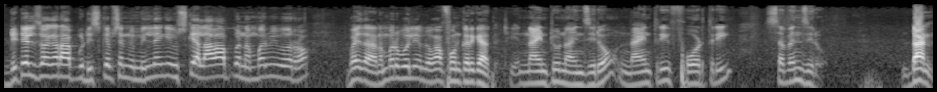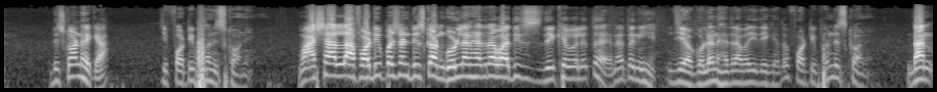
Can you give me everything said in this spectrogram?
डिटेल्स वगैरह आपको डिस्क्रिप्शन में मिल लेंगे उसके अलावा आपको नंबर भी बोल रहा हूँ। भाई ज़रा नंबर बोलिए लोग फ़ोन करके आते nine two nine zero nine three four three seven zero done discount है क्या? जी फोर्टी परसेंट डिस्काउंट है। माशाल्लाह forty percent discount golden Hyderabadi देखे बोले तो है ना तो नहीं है। जी हाँ गोल्डन हैदराबादी देखे तो फोर्टी परसेंट डिस्काउंट है। डन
